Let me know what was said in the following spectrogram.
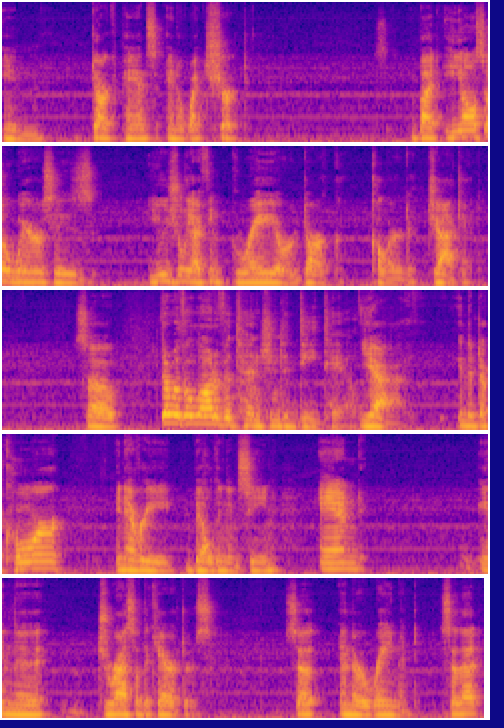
in dark pants and a white shirt. But he also wears his usually I think gray or dark colored jacket. So There was a lot of attention to detail. yeah, in the decor, in every building and scene, and in the dress of the characters, so and their raiment, so that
